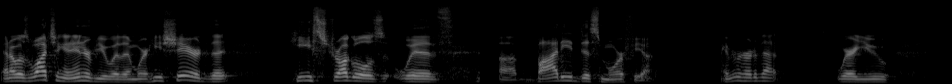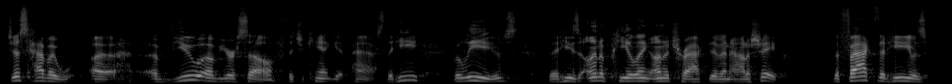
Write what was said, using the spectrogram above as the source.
And I was watching an interview with him where he shared that he struggles with uh, body dysmorphia. Have you ever heard of that? Where you just have a, a, a, view of yourself that you can't get past. That he believes that he's unappealing, unattractive, and out of shape. The fact that he was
